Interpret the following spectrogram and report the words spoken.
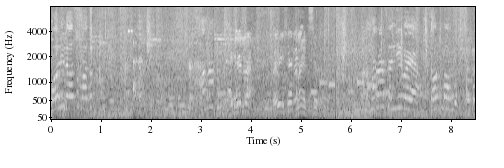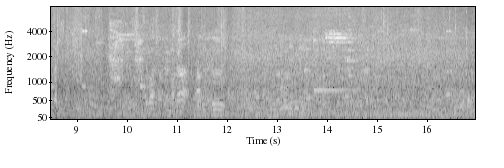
హోలీదాసు మధు అమరా సంజీవయ్య సౌత్ బాబు ఓకేనా?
